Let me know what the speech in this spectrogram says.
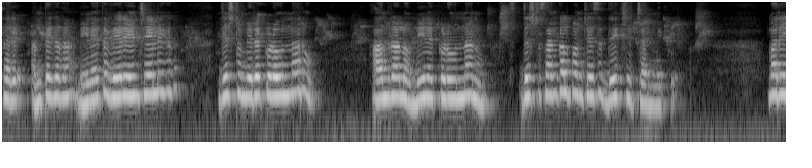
సరే అంతే కదా? నేనైతే వేరే ఏం చేయలే కదా? జస్ట్ మీరు ఎక్కడ ఉన్నారు. ఆంధ్రాలో నేను ఎక్కడ ఉన్నాను. జస్ట్ సంకల్పం చేసి దీక్ష ఇచ్చాను మీకు. మరి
